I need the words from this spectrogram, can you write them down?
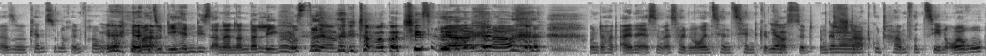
Also kennst du noch Infrarot, ja, wo man so die Handys aneinanderlegen musste? Ja, wie die Tamagotchis. ja, genau. Und da hat eine SMS halt 19 Cent gekostet. Ja, und genau. Startguthaben von 10 Euro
